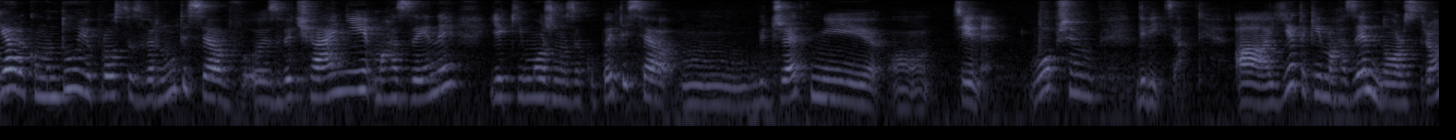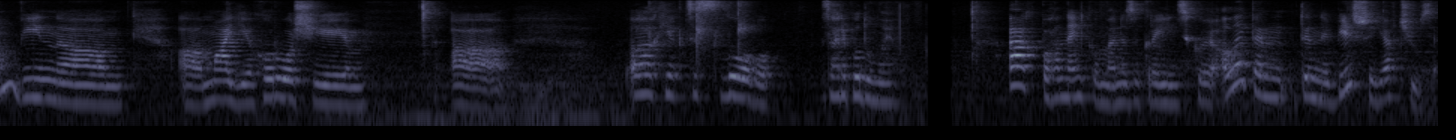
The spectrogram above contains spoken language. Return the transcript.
я рекомендую просто звернутися в е, звичайні магазини, які можна закупитися бюджетні ціни. В общем, дивіться. А, є такий магазин Nordstrom, Він а, а, має хороші. А, ах, як це слово? Зараз подумаю. Ах, поганенько в мене з українською, але тим, тим не більше я вчуся.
